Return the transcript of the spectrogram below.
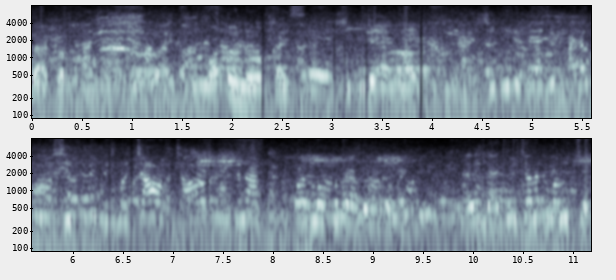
দেখো কত লোক গাইস স্বীকৃতি পেয়েছি ফাইনাল কোনো স্বীকৃতি পেয়েছি মানে চাওয়া না চাও না এখানে আসতে লক্ষ টাকা দেওয়া বাইক থেকে গ্র্যাজুয়েট চালাতে মানুষ ছিল।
